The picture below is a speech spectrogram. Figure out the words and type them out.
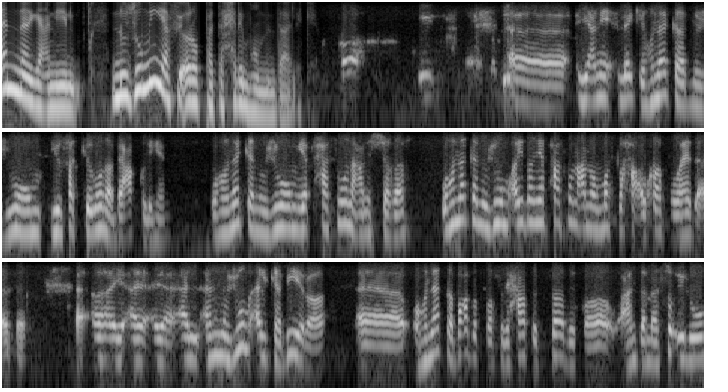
أن يعني النجومية في أوروبا تحرمهم من ذلك؟ آه يعني ليك هناك نجوم يفكرون بعقلهم وهناك نجوم يبحثون عن الشغف وهناك نجوم أيضا يبحثون عن المصلحة الخاصه وهذا أساس. آه, آه، النجوم الكبيرة هناك بعض التصريحات السابقة عندما سئلوا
